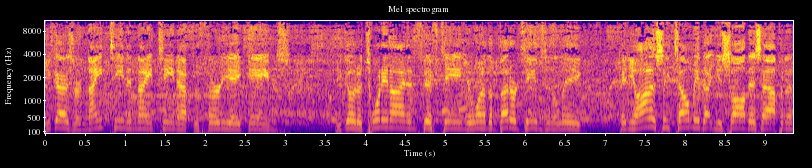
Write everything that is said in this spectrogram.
you guys are 19 and 19 after 38 games. You go to 29 and 15. You're one of the better teams in the league. Can you honestly tell me that you saw this happening?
